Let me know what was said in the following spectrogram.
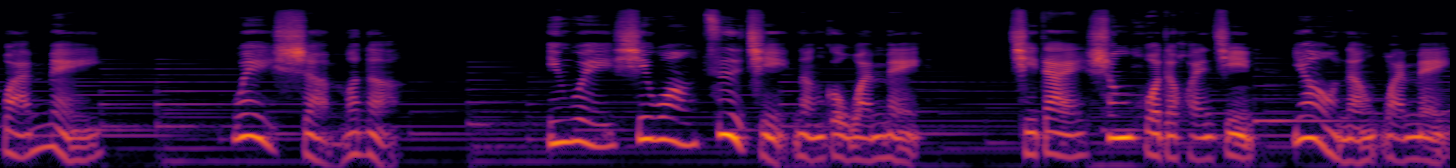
完美，为什么呢？因为希望自己能够完美，期待生活的环境要能完美，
